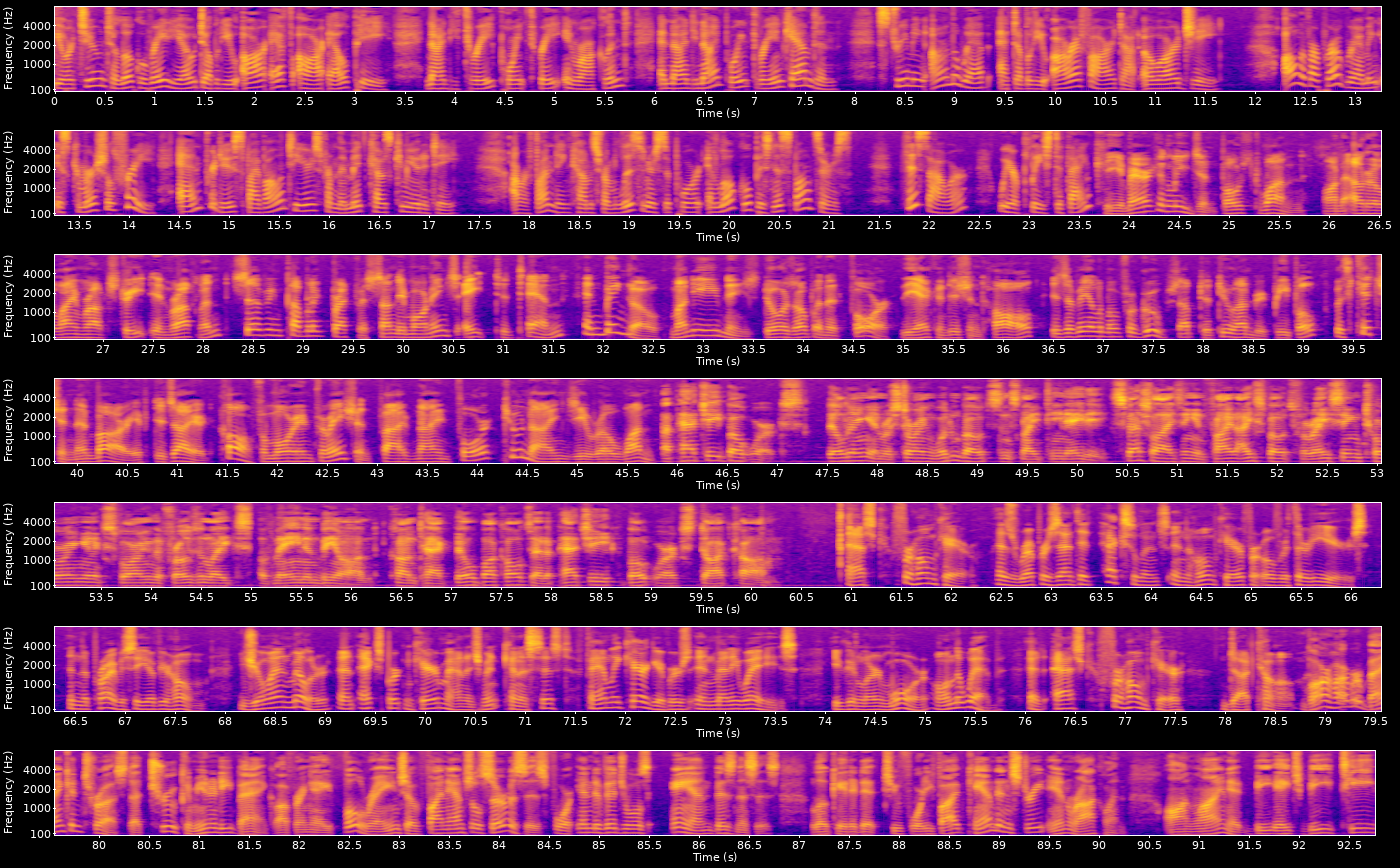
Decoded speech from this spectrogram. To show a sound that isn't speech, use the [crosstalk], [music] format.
You're tuned to local radio WRFR-LP, 93.3 in Rockland and 99.3 in Camden. Streaming on the web at WRFR.org. All of our programming is commercial free and produced by volunteers from the Midcoast community. Our funding comes from listener support and local business sponsors. This hour, we are pleased to thank the American Legion, Post 1, on Outer Lime Rock Street in Rockland, serving public breakfast Sunday mornings 8 to 10, and bingo Monday evenings, doors open at 4. The air conditioned hall is available for groups up to 200 people, with kitchen and bar if desired. Call for more information 594 2901. Apache Boatworks building and restoring wooden boats since 1980, specializing in fine ice boats for racing, touring, and exploring the frozen lakes of Maine and beyond. Contact Bill Buckholz at ApacheBoatworks.com. Ask for Home Care has represented excellence in home care for over 30 years in the privacy of your home. Joanne Miller, an expert in care management, can assist family caregivers in many ways. You can learn more on the web at askforhomecare.com. Bar Harbor Bank and Trust, a true community bank offering a full range of financial services for individuals and businesses. Located at 245 Camden Street in Rockland. Online at bhbt.com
